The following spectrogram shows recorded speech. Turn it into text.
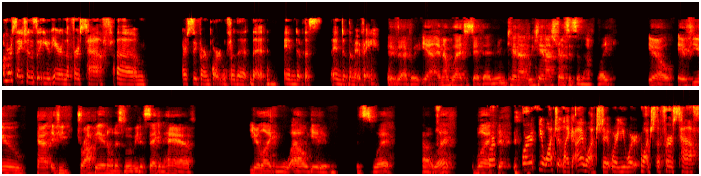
conversations that you hear in the first half um, are super important for the the end of this end of the movie. Exactly. Yeah, and I'm glad you said that. And we cannot we cannot stress this enough. Like, you know, if you have if you drop in on this movie the second half you're like, I don't get it. It's what? Uh, what? But or, or, if you watch it like I watched it, where you were watch the first half,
